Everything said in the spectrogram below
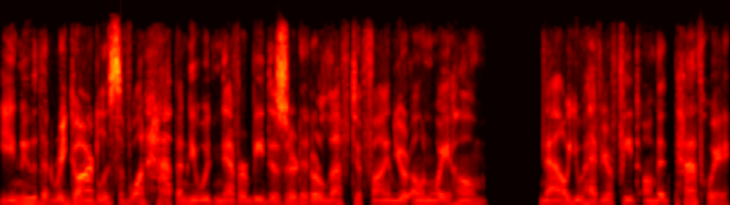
You knew that regardless of what happened you would never be deserted or left to find your own way home. Now you have your feet on that pathway,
